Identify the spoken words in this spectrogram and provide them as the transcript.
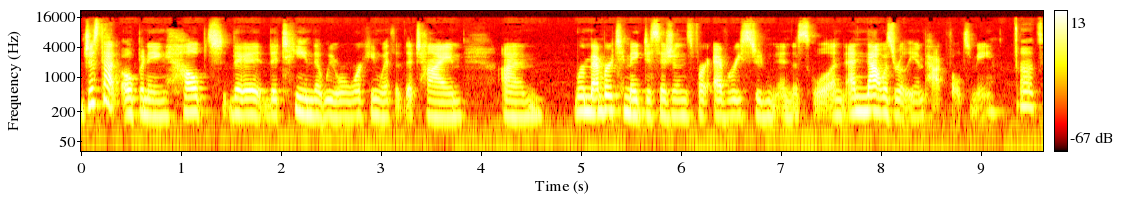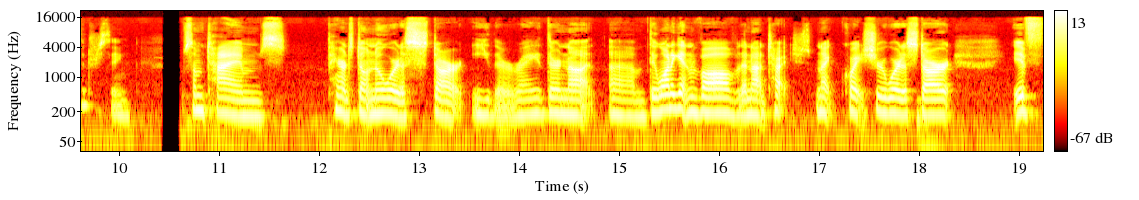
just that opening helped the the team that we were working with at the time um, remember to make decisions for every student in the school, and and that was really impactful to me. Oh, that's interesting. Sometimes parents don't know where to start either, right? They're not um, they want to get involved, they're not t- not quite sure where to start. If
